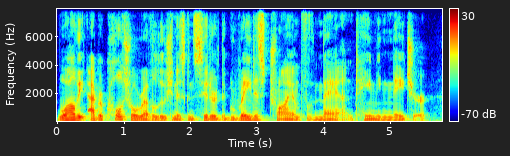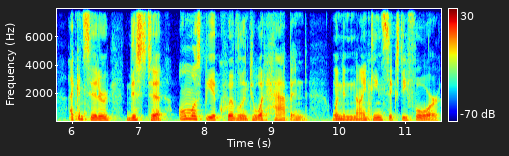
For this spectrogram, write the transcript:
While the agricultural revolution is considered the greatest triumph of man taming nature, I consider this to almost be equivalent to what happened when in 1964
